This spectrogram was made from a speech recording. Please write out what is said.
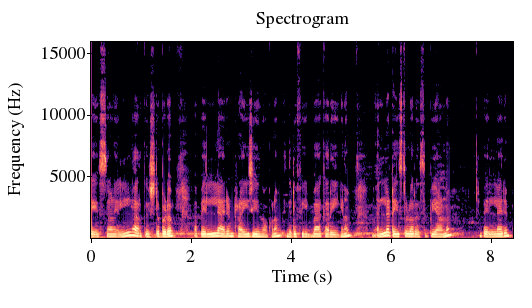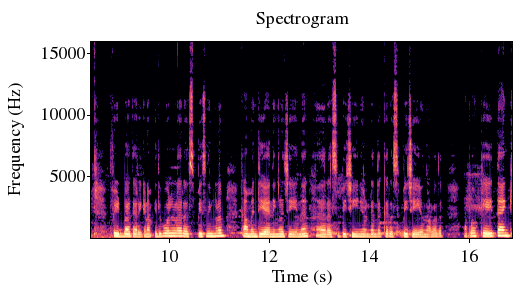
ടേസ്റ്റാണ്. എല്ലാവർക്കും ഇഷ്ടപ്പെടും. അപ്പോൾ എല്ലാവരും ട്രൈ ചെയ്ത് നോക്കണം. എന്നിട്ട് ഫീഡ്ബാക്ക് അറിയിക്കണം. നല്ല ടേസ്റ്റുള്ള റെസിപ്പിയാണ്. അപ്പോൾ എല്ലാവരും ഫീഡ്ബാക്ക് അറിയിക്കണം. ഇതുപോലുള്ള റെസിപ്പീസ് നിങ്ങളും കമന്റ് ചെയ്യുക. നിങ്ങൾ ചെയ്യുന്ന റെസിപ്പി ചീനി കൊണ്ട് എന്തൊക്കെ റെസിപ്പി ചെയ്യും എന്നുള്ളത് അപ്പോൾ ഓക്കെ താങ്ക്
